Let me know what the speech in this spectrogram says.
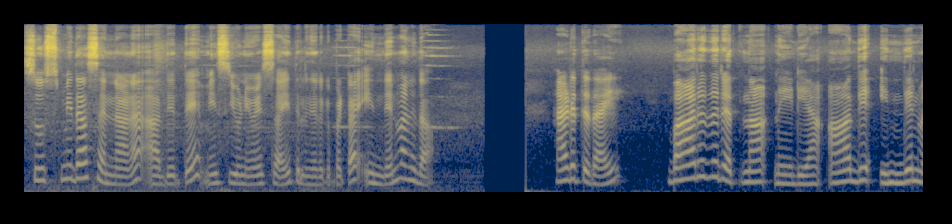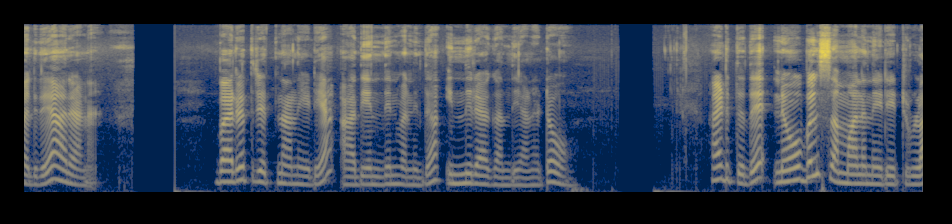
സുസ്മിത സെൻ ആണ് ആദ്യത്തെ മിസ് യൂണിവേഴ്സായി തിരഞ്ഞെടുക്കപ്പെട്ട ഇന്ത്യൻ വനിത. അടുത്തതായി ഭാരതരത്ന നേടിയ ആദ്യ ഇന്ത്യൻ വനിത ആരാണ്? ഭാരത് രത്ന നേടിയ ആദ്യ ഇന്ത്യൻ വനിത ഇന്ദിരാഗാന്ധിയാണ് കേട്ടോ അടുത്തത് നോബൽ സമ്മാനം നേടിയിട്ടുള്ള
